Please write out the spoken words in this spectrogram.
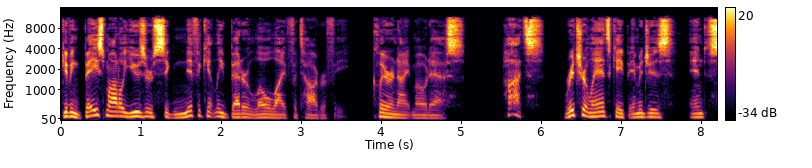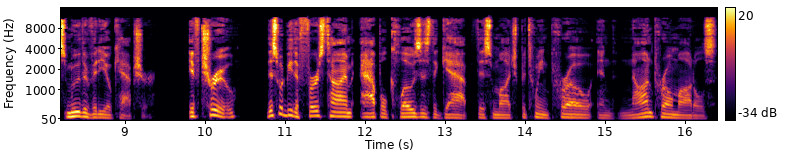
giving base model users significantly better low-light photography, clearer night mode S, HOTS, richer landscape images, and smoother video capture. If true, This would be the first time Apple closes the gap this much between Pro and non-Pro models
